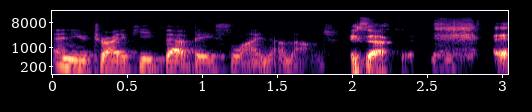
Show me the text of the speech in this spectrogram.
and you try to keep that baseline amount. Exactly. Yeah.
